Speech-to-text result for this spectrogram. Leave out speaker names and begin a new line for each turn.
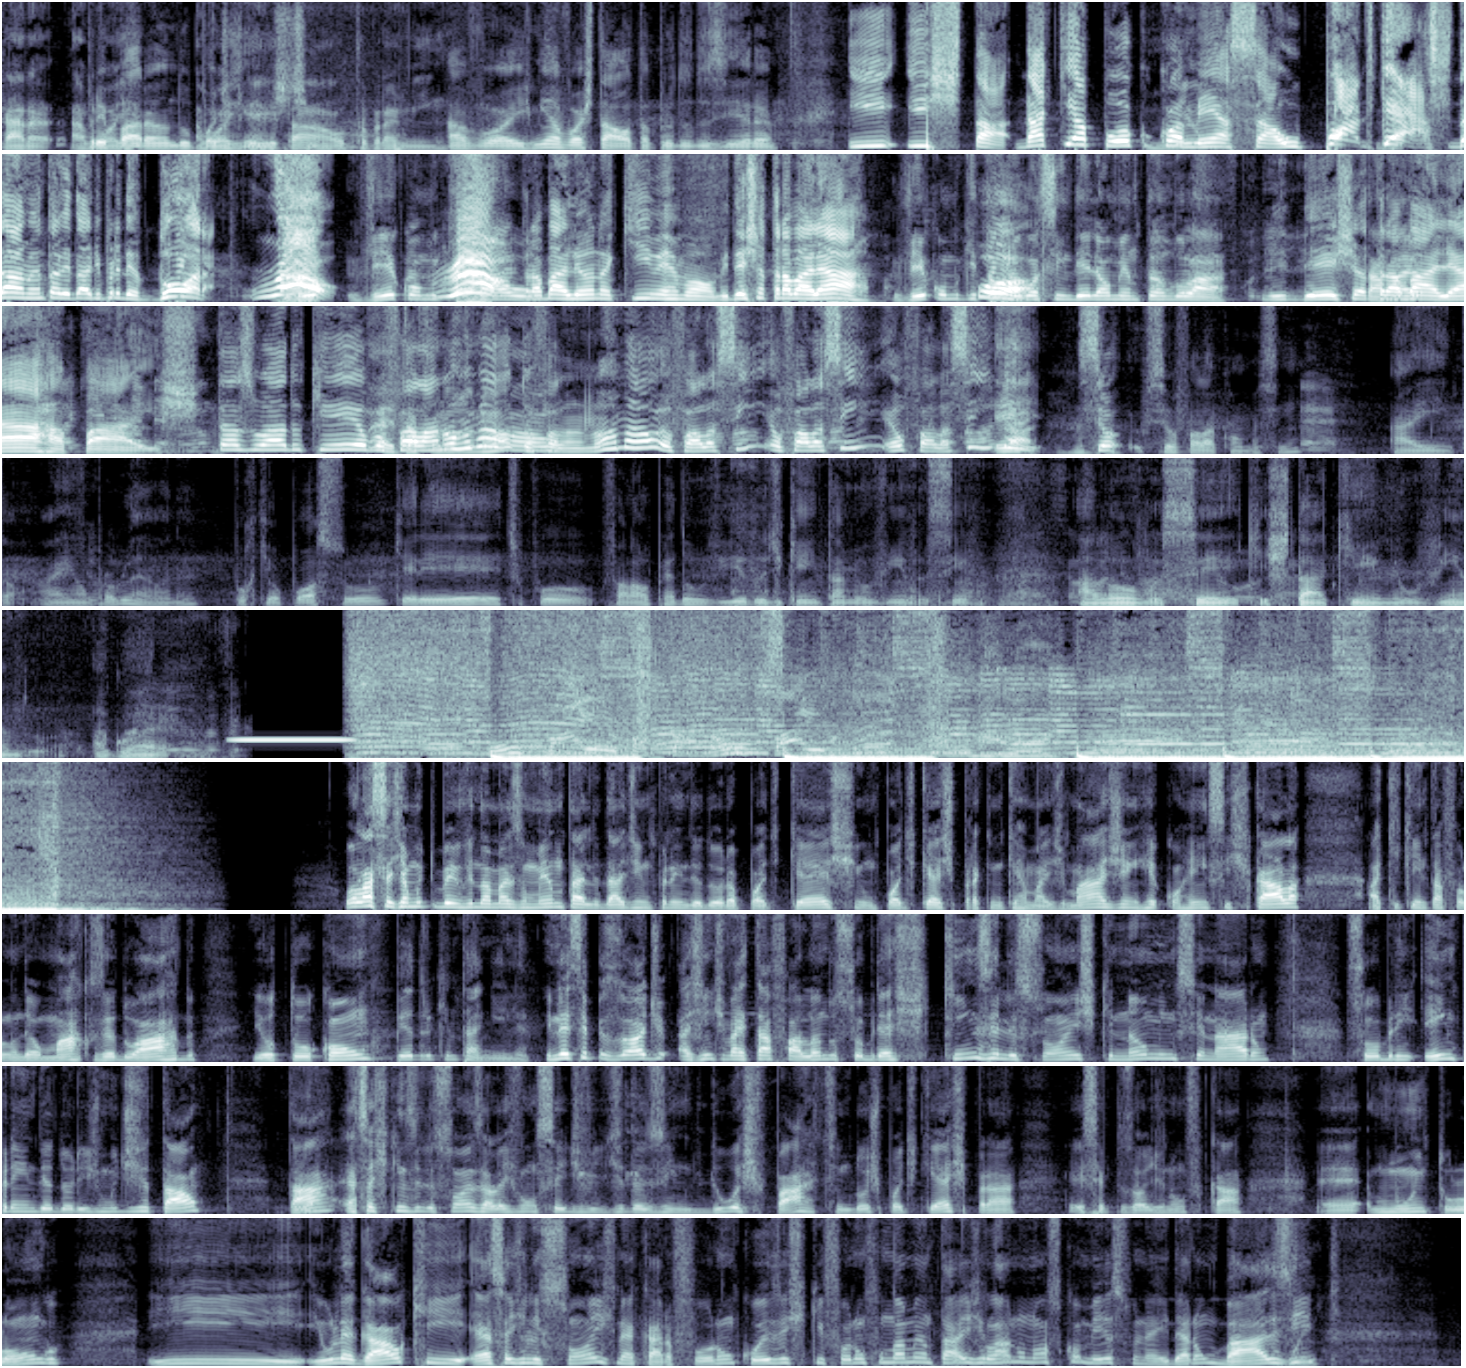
Cara, a
preparando
voz,
o podcast.
A voz dele tá alta pra mim.
A voz, minha voz tá alta pro Duduzeira. E está. Daqui a pouco
Meu-
começa o podcast da mentalidade empreendedora. Uau!
Vê como que tá o,
Trabalhando aqui, meu irmão. Me deixa trabalhar.
vê como que
Pô.
tá o negocinho dele aumentando lá.
Me deixa
Tá
trabalhar, rapaz. Tá zoado o quê? Eu vou
É, tá
falar
falando
normal. Tô
normal.
falando normal. Eu falo assim, eu falo assim, eu falo assim, cara.
Ei.
Se eu, se eu falar como assim? Aí, então, aí é um problema, né? Porque eu posso querer, tipo, falar ao pé do ouvido de quem tá me ouvindo, assim. Alô, você que está aqui me ouvindo agora. On fire, papai, on fire.
Olá, seja muito bem-vindo a mais um Mentalidade Empreendedora Podcast, um podcast para quem quer mais margem, recorrência e escala. Aqui quem tá falando é o Marcos Eduardo e eu tô com
Pedro Quintanilha.
E nesse episódio a gente vai estar falando sobre as 15 lições que não me ensinaram sobre empreendedorismo digital, tá? Essas 15 lições elas vão ser divididas em duas partes, em dois podcasts para esse episódio não ficar é, muito longo. E, e o legal é que essas lições, né, cara, foram coisas que foram fundamentais lá no nosso começo, né? E deram base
